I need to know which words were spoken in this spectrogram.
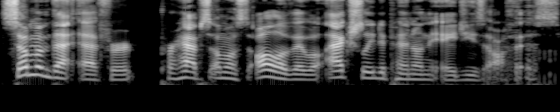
Some of that effort, perhaps almost all of it, will actually depend on the AG's office.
